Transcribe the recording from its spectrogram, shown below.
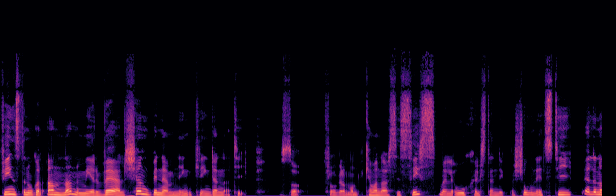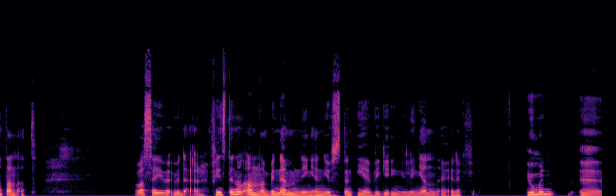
Finns det någon annan mer välkänd benämning kring denna typ? Och så frågar de om det kan vara narcissism eller osjälvständig personlighetstyp eller något annat. Vad säger vi där? Finns det någon annan benämning än just den evige ynglingen? Jo, men eh,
